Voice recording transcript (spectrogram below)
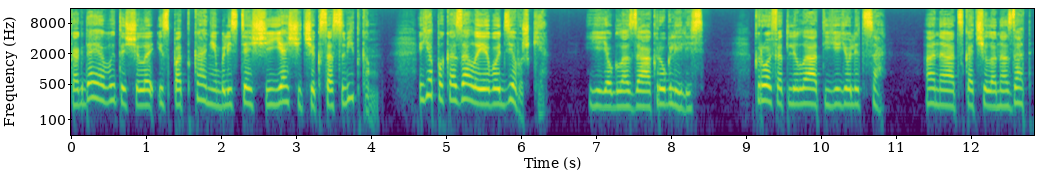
Когда я вытащила из-под ткани блестящий ящичек со свитком, я показала его девушке. Ее глаза округлились. Кровь отлила от ее лица — она отскочила назад,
